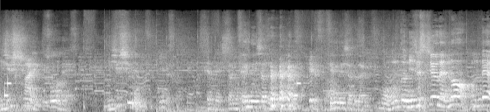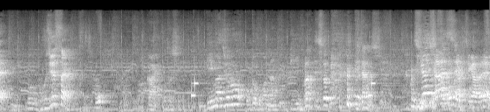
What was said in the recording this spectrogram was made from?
20周年っていうことで、20周年。です。いいです。か宣伝しちゃいます。宣伝しちゃって大丈夫いいです。か宣伝しちゃって大丈夫です。もう本当に20周年のほんで僕50歳なんです。よお若い今年美魔女の男は何ていう美魔女美男子美男子は違うね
